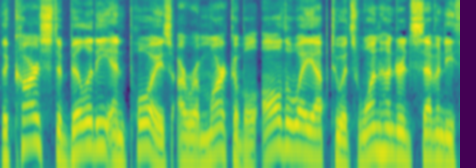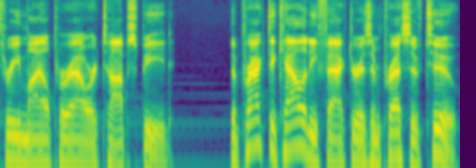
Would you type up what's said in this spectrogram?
the car's stability and poise are remarkable all the way up to its 173 mile per hour top speed. The practicality factor is impressive too.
